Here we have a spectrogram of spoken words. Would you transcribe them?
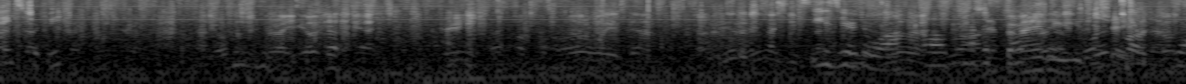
Thanks, Chippy. It's easier to walk. Oh, have a sip? Yeah.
